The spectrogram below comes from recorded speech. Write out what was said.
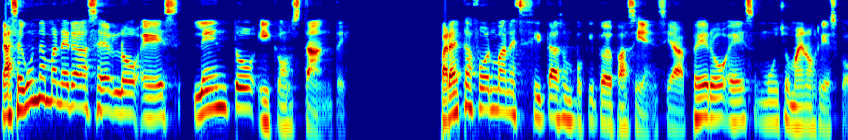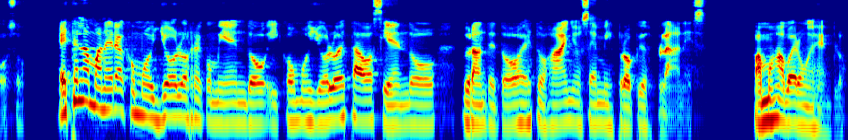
La segunda manera de hacerlo es lento y constante. Para esta forma necesitas un poquito de paciencia, pero es mucho menos riesgoso. Esta es la manera como yo lo recomiendo y como yo lo he estado haciendo durante todos estos años en mis propios planes. Vamos a ver un ejemplo.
